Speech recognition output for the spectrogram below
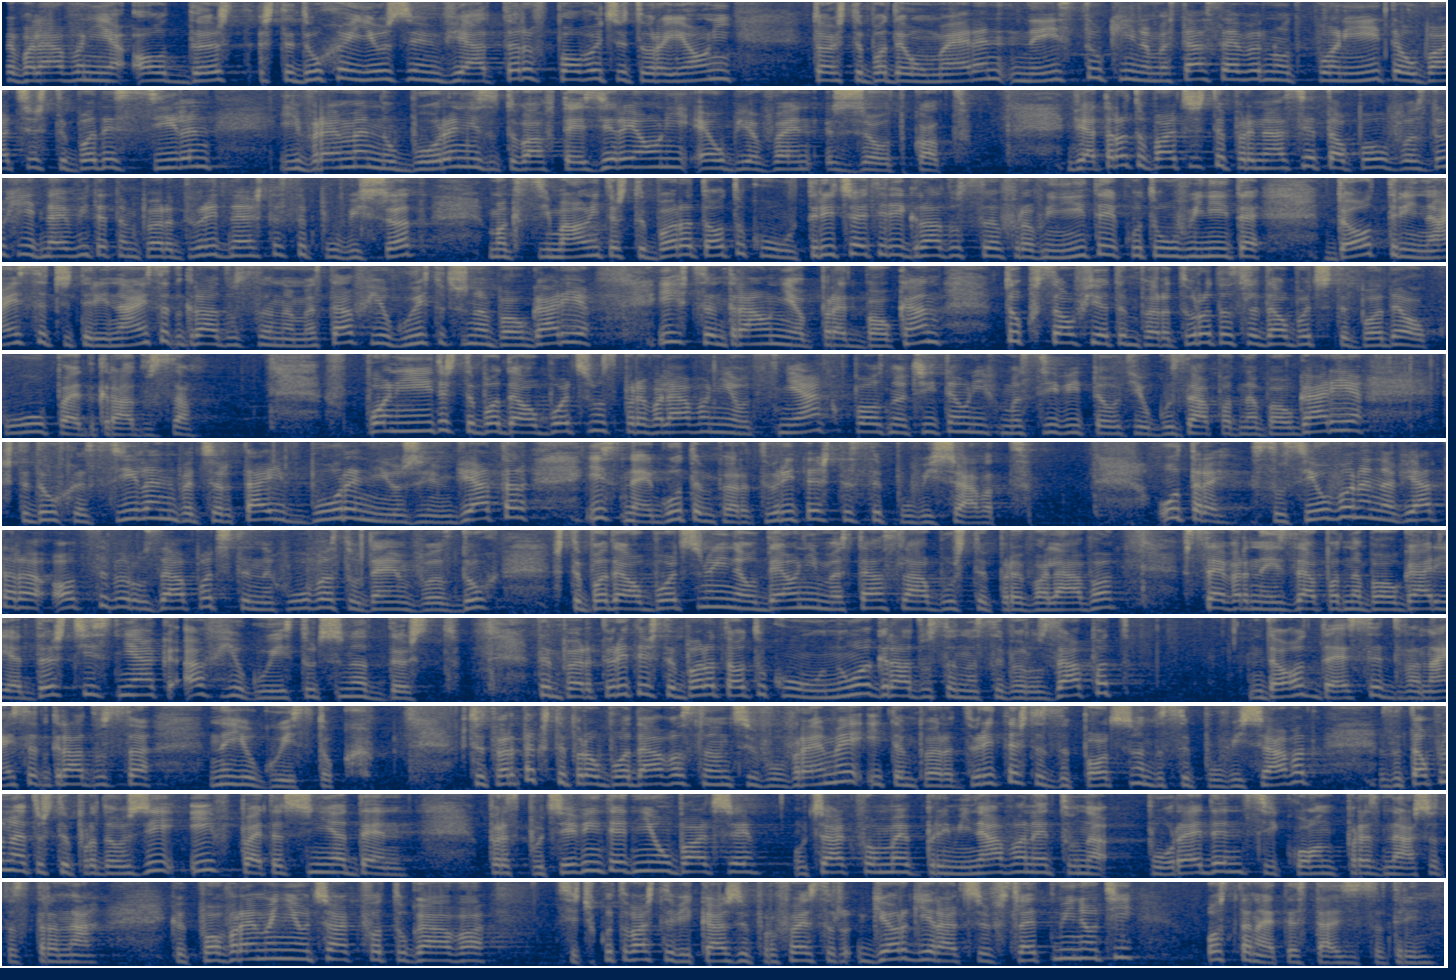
Превалявания от дъжд ще духа южен вятър в повечето райони. Той ще бъде умерен. На изток и на места северно от планините обаче ще бъде силен и временно бурен и затова в тези райони е обявен жълт код. Вятърът обаче ще пренася топъл въздух и дневните температури днес ще се повишат. Максималните ще бъдат от около 3-4 градуса в равнините и котловините до 13-14 градуса на места в югоизточна България и в централния предбалкан. Тук в София температурата след обед ще бъде около 5 градуса. В планините ще бъде облачно с превалявания от сняг, по-значителни в масивите от югозападна България. Ще духа силен вечерта и бурен южен вятър и с него температурите ще се повишават. Утре с усилване на вятъра от северозапад ще нахлува студен въздух. Ще бъде облачно и на отделни места слабо ще превалява. В северна и западна България дъжд и сняг, а в югоисточна дъжд. Температурите ще бъдат от около 0 градуса на северозапад, до 10-12 градуса на югоисток. В четвъртък ще преобладава слънчево време и температурите ще започнат да се повишават. Затоплянето ще продължи и в петъчния ден. През почивните дни обаче очакваме преминаването на пореден циклон през нашата страна. Какво време ни очаква тогава? Всичко това ще ви каже професор Георги Рачев след минути. Останете с тази сутрин.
